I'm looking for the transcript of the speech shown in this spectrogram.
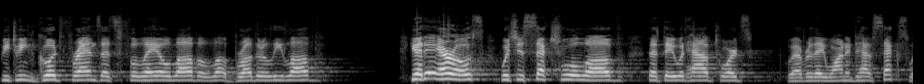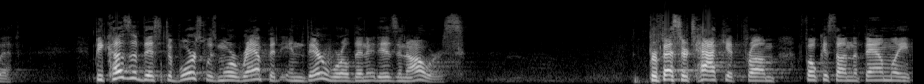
between good friends, that's phileo love, a love, brotherly love. You had eros, which is sexual love that they would have towards whoever they wanted to have sex with. Because of this, divorce was more rampant in their world than it is in ours. Professor Tackett from Focus on the Family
